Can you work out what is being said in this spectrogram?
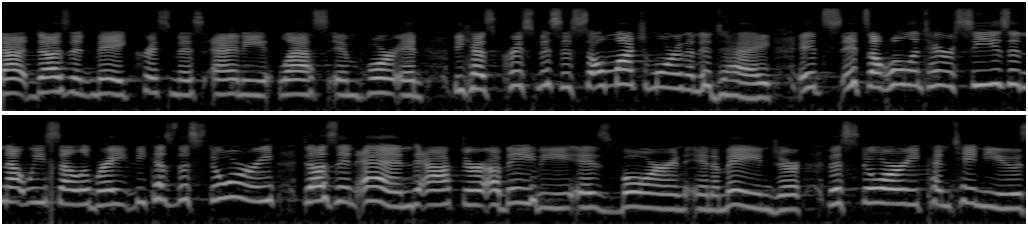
that doesn't make Christmas any less important because Christmas is so much more than a day. It's, it's a whole entire season that we celebrate because the story doesn't end after a baby is born in a manger. The story continues.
